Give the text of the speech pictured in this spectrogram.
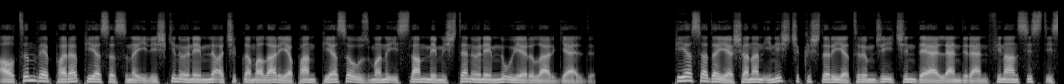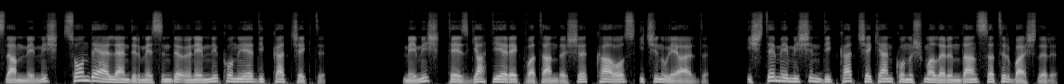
Altın ve para piyasasına ilişkin önemli açıklamalar yapan piyasa uzmanı İslam Memiş'ten önemli uyarılar geldi. Piyasada yaşanan iniş çıkışları yatırımcı için değerlendiren finansist İslam Memiş, son değerlendirmesinde önemli konuya dikkat çekti. Memiş, tezgah diyerek vatandaşı, kaos için uyardı. İşte Memiş'in dikkat çeken konuşmalarından satır başları.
